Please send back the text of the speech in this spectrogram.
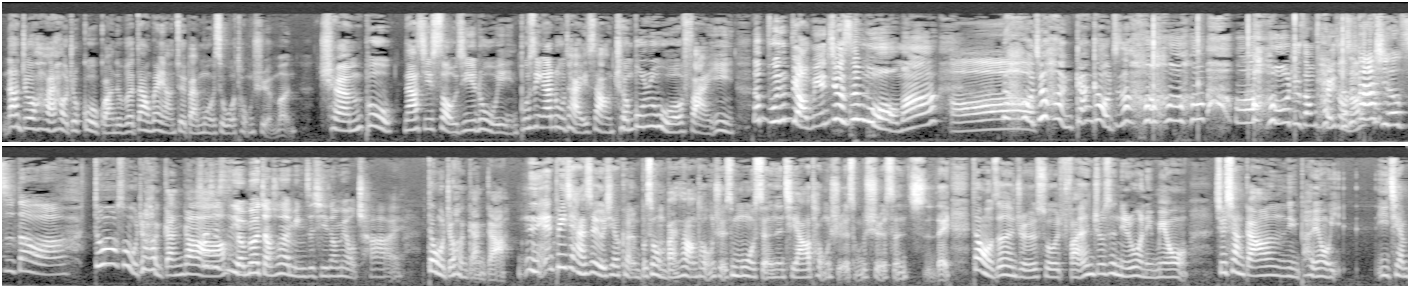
那就还好，就过关，对不对？但我跟你讲，最白目的是我同学们，全部拿起手机录影，不是应该录台上，全部录我反应，那不是表明就是我吗？哦，然后我就很尴尬，我就这样，哦，我就这样拍走。可是大家其实都知道啊，对啊，所以我就很尴尬。这其实有没有讲出来的名字，其实都没有差哎。但我就很尴尬，你毕竟还是有一些可能不是我们班上的同学，是陌生人，其他同学什么学生之类。但我真的觉得说，反正就是你，如果你没有，就像刚刚女朋友。以前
